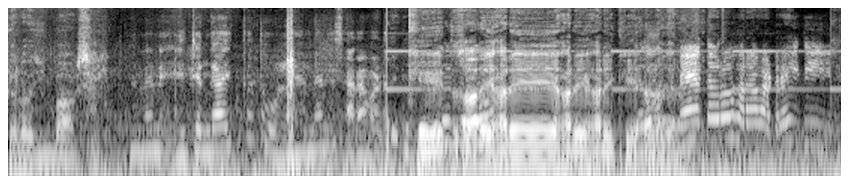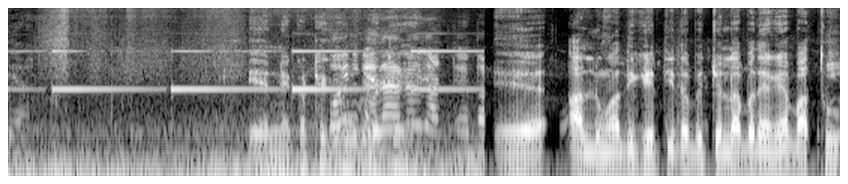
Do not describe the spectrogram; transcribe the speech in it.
ਚਲੋ ਜੀ ਵਾਪਸੀ। ਇਹਨਾਂ ਨੇ ਚੰਗਾ ਇੱਥੇ ਧੋ ਲਿਆ ਸਾਰਾ ਵੜ ਖੇਤ ਸਾਰੇ ਹਰੇ ਹਰੇ ਹਰੇ ਖੇਤ ਨਜ਼ਰ ਮੈਂ ਤਾਂ ਇਹ ਇੰਨੇ ਇਕੱਠੇ ਕਿਉਂ ਕੇ ਬੈਠੇ ਇਹ ਆਲੂਆਂ ਦੀ ਖੇਤੀ ਤੋਂ ਵਿੱਚੋਂ ਲੱਭਦੇ ਗਏ ਬਾਥੂ।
